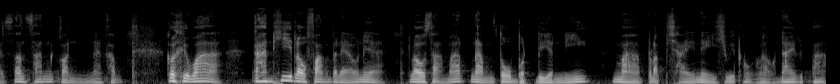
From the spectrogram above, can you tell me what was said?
ส์สั้นๆก่อนนะครับ ก็คือว่าการที่เราฟังไปแล้วเนี่ยเราสามารถนำตัวบทเรียนนี้มาปรับใช้ในชีวิตของเราได้หรือเปล่า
